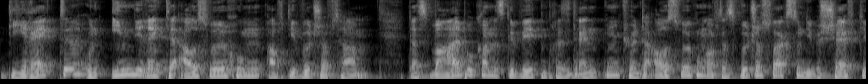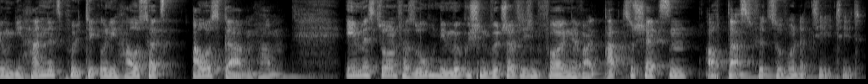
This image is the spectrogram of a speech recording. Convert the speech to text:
direkte und indirekte Auswirkungen auf die Wirtschaft haben. Das Wahlprogramm des gewählten Präsidenten könnte Auswirkungen auf das Wirtschaftswachstum, die Beschäftigung, die Handelspolitik und die Haushaltsausgaben haben. Investoren versuchen, die möglichen wirtschaftlichen Folgen der Wahl abzuschätzen. Auch das führt zu Volatilität.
